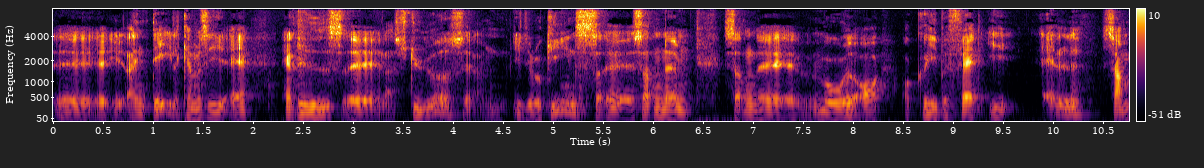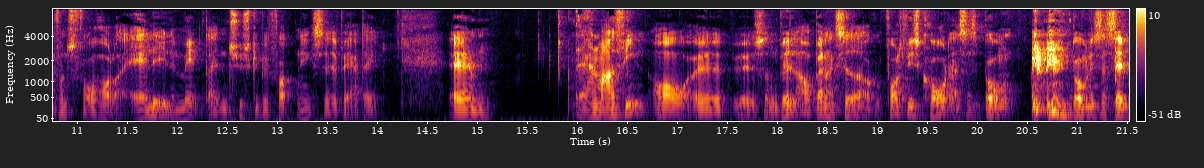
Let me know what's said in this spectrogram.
øh, eller en del, kan man sige, af, af rigets, øh, eller styrets, eller ideologiens øh, sådan, øh, sådan øh, måde at, at gribe fat i alle samfundsforhold og alle elementer i den tyske befolknings øh, hverdag. Øh, der er en meget fin og øh, øh, sådan velafbalanceret og forholdsvis kort, altså bogen, bogen i sig selv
